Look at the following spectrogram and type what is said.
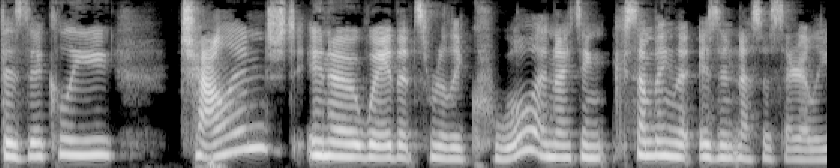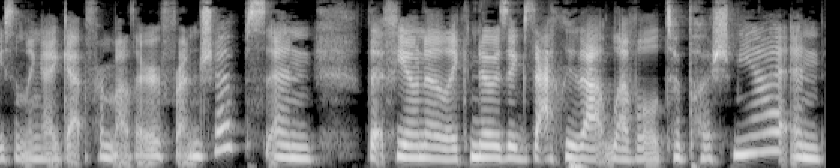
physically challenged in a way that's really cool. And i think something that isn't necessarily something i get from other friendships and that fiona like knows exactly that level to push me at and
